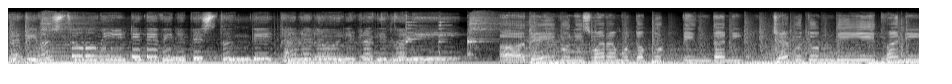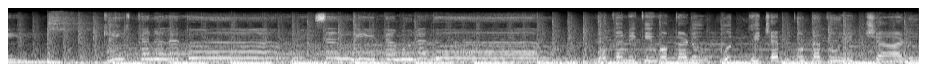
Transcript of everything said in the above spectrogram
ప్రతి వస్తువు మీటితే వినిపిస్తుంది తనలోని ప్రతిధ్వని ఆ దేవుని స్వరముతో పుట్టింది పుట్టిందని చెబుతుంది ఈ ధ్వని. కీర్తనలతో సంగీతములతో. ఒకనికి ఒకడు బుద్ధి చెప్పుటకు ఇచ్చాడు.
